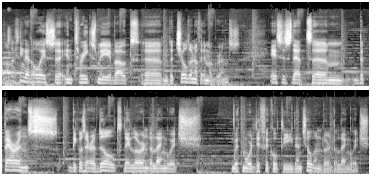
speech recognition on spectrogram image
Another thing that always uh, intrigues me about um, the children of immigrants is, is that um, the parents, because they're adult, they learn the language with more difficulty than children learn the language.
